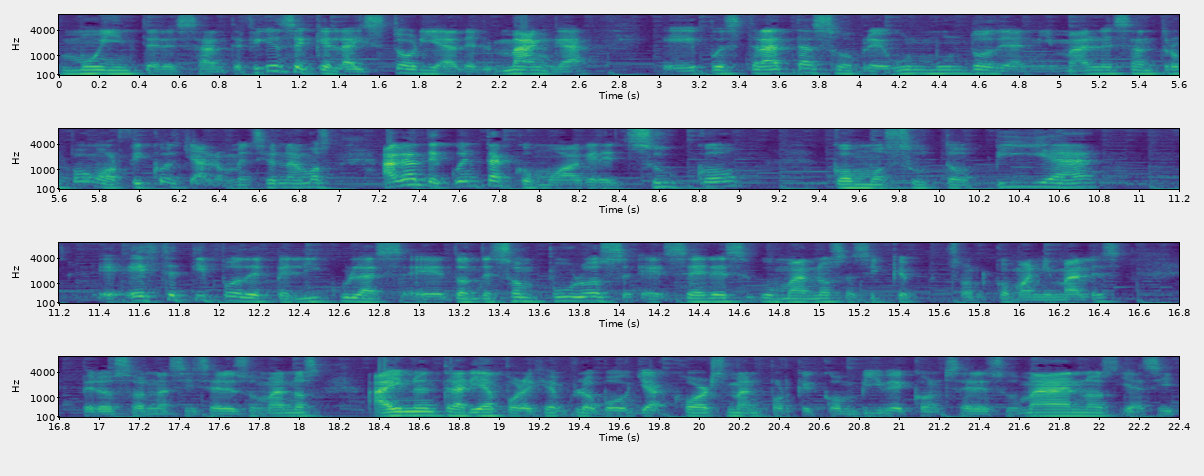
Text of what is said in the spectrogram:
muy interesante. Fíjense que la historia del manga eh, pues trata sobre un mundo de animales antropomórficos, ya lo mencionamos, hagan de cuenta como Agretsuko, como Zootopia, este tipo de películas eh, donde son puros eh, seres humanos, así que son como animales, pero son así seres humanos. Ahí no entraría, por ejemplo, Bojack Horseman porque convive con seres humanos y así.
